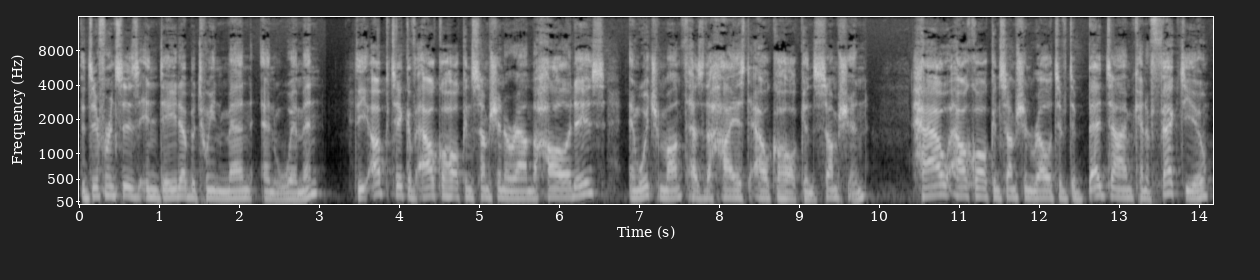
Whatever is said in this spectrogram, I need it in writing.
the differences in data between men and women, the uptick of alcohol consumption around the holidays, and which month has the highest alcohol consumption, how alcohol consumption relative to bedtime can affect you,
